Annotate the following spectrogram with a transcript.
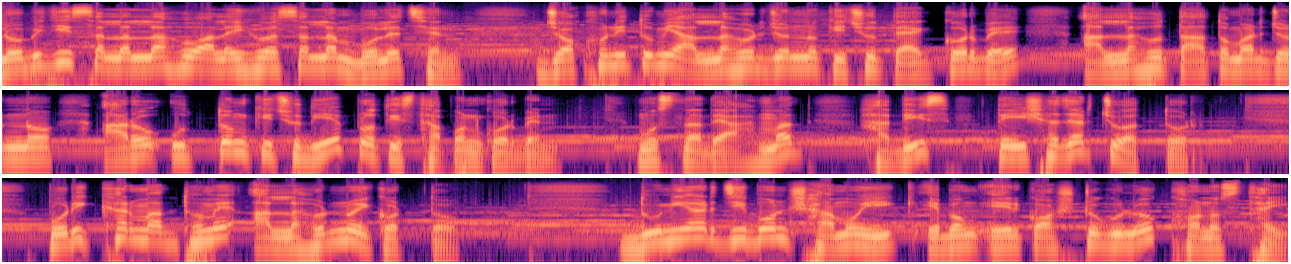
নবীজি সাল্লাল্লাহু আলহিহাসাল্লাম বলেছেন, যখনই তুমি আল্লাহর জন্য কিছু ত্যাগ করবে, আল্লাহ তা তোমার জন্য আরও উত্তম কিছু দিয়ে প্রতিস্থাপন করবেন। মুসনাদে আহমদ, হাদিস তেইশ হাজার চুয়াত্তর। পরীক্ষার মাধ্যমে আল্লাহর নৈকট্য। দুনিয়ার জীবন সাময়িক এবং এর কষ্টগুলো ক্ষণস্থায়ী।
